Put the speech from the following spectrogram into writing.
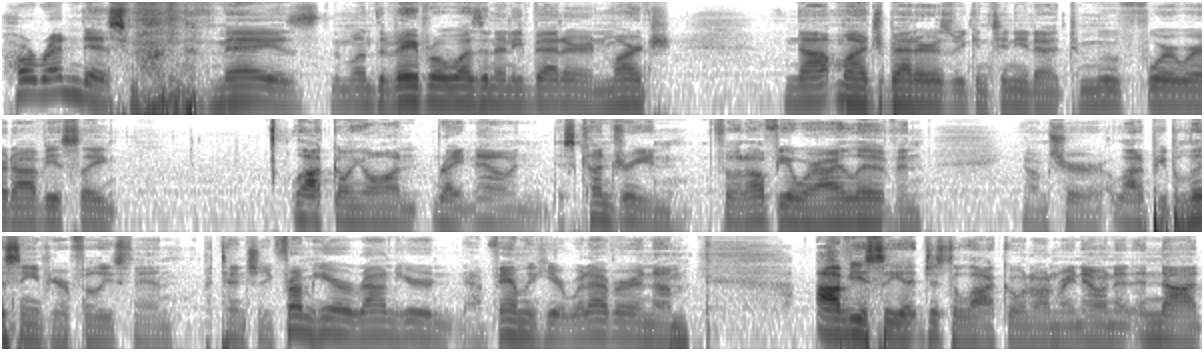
horrendous month of May, as the month of April wasn't any better, and March not much better as we continue to, to move forward. Obviously, a lot going on right now in this country, in Philadelphia, where I live, and you know, I'm sure a lot of people listening, if you're a Phillies fan, potentially from here, around here, and have family here, whatever, and um, obviously uh, just a lot going on right now, and and not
